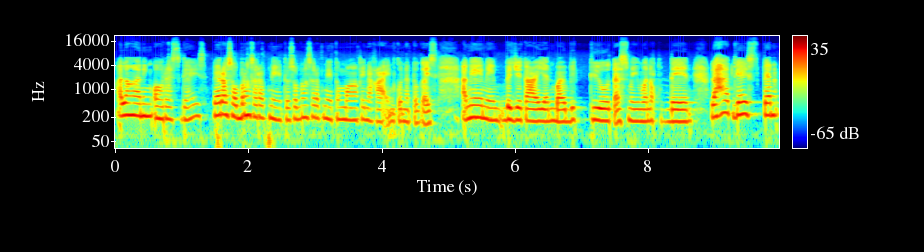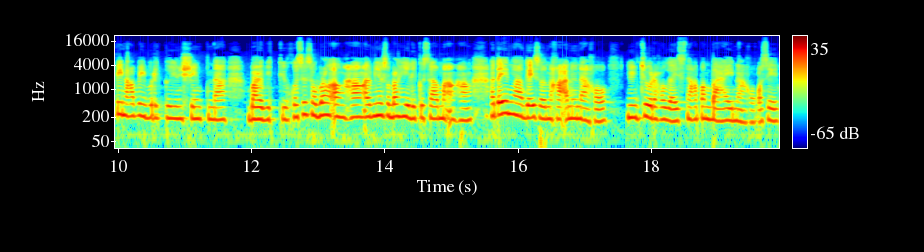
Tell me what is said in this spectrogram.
alanganing oras guys. Pero sobrang sarap nito. Sobrang sarap nitong mga kinakain ko na to guys. Ano yan eh, vegetarian barbecue, tas may manok din. Lahat guys, pin- pinaka-favorite ko yung shrimp na barbecue. Kasi sobrang anghang. Alam niyo, sobrang hilig ko sa maanghang. At ayun nga guys, so nakaano na ako. Yung tsura ko guys, nakapambahay na ako. Kasi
